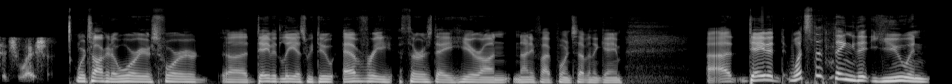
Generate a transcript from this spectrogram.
situation. We're talking to Warriors forward uh, David Lee as we do every Thursday here on ninety five point seven the game. Uh, David, what's the thing that you and,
